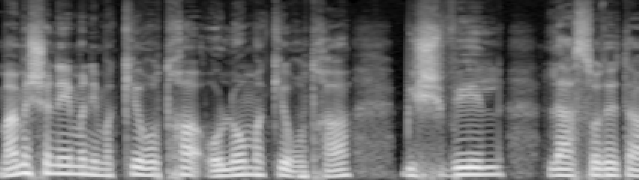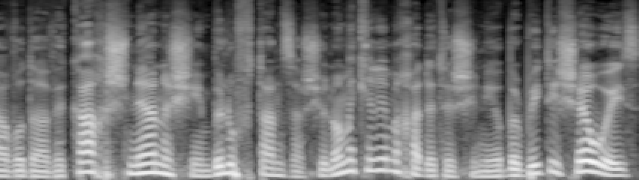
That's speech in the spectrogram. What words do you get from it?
מה משנה אם אני מכיר אותך או לא מכיר אותך בשביל לעשות את העבודה? וכך שני אנשים בלופטנזה שלא מכירים אחד את השני, או בבריטיש איירווייז,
